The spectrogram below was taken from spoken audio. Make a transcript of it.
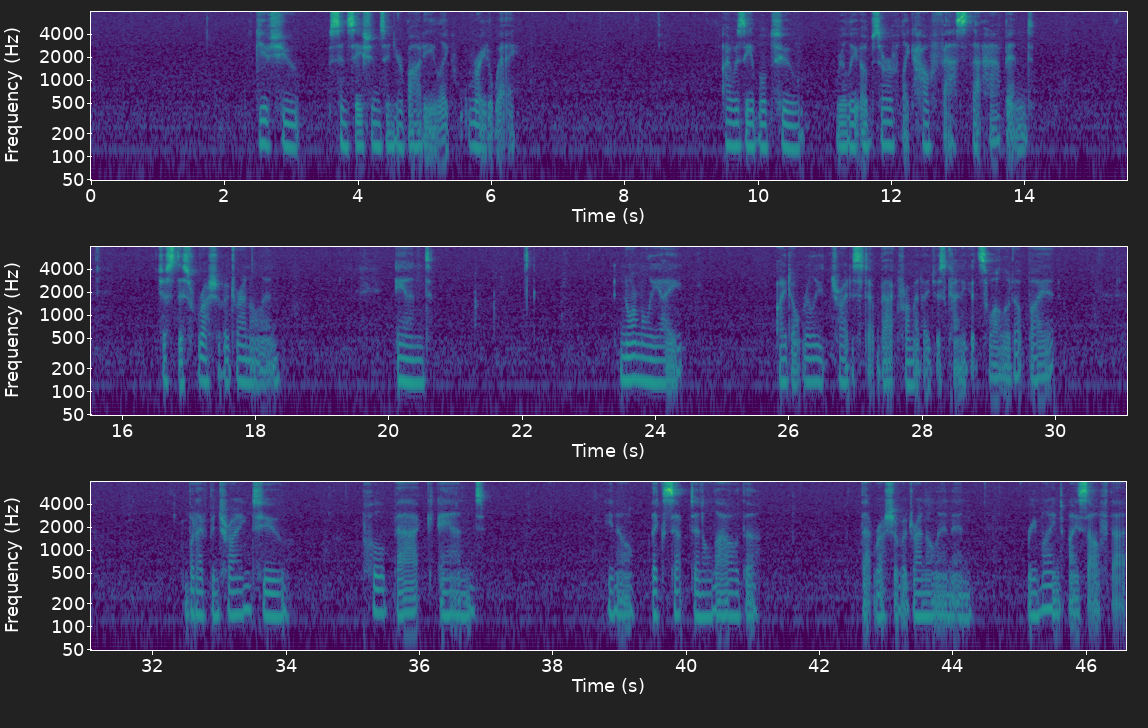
gives you sensations in your body like right away. I was able to really observe like how fast that happened. Just this rush of adrenaline. And normally I I don't really try to step back from it. I just kind of get swallowed up by it. But I've been trying to pull back and you know accept and allow the that rush of adrenaline and remind myself that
